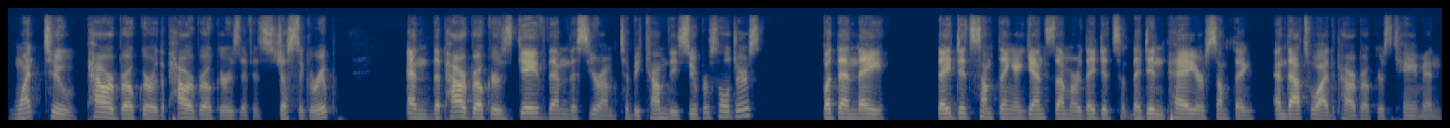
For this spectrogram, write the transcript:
went to Power Broker or the Power Brokers if it's just a group and the power brokers gave them the serum to become these super soldiers but then they they did something against them or they did some, they didn't pay or something and that's why the power brokers came in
